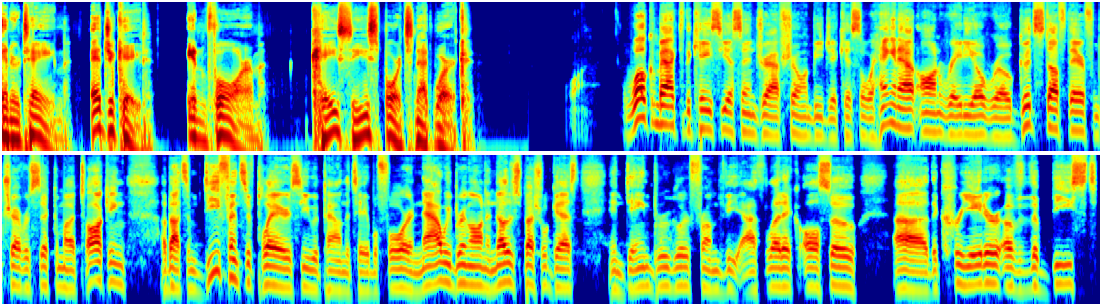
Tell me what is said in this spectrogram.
entertain, educate, inform. KC Sports Network. Welcome back to the KCSN Draft Show. I'm BJ Kissel. We're hanging out on Radio Row. Good stuff there from Trevor Sikkema talking about some defensive players he would pound the table for. And now we bring on another special guest in Dane Brugler from The Athletic, also uh, the creator of The Beast,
